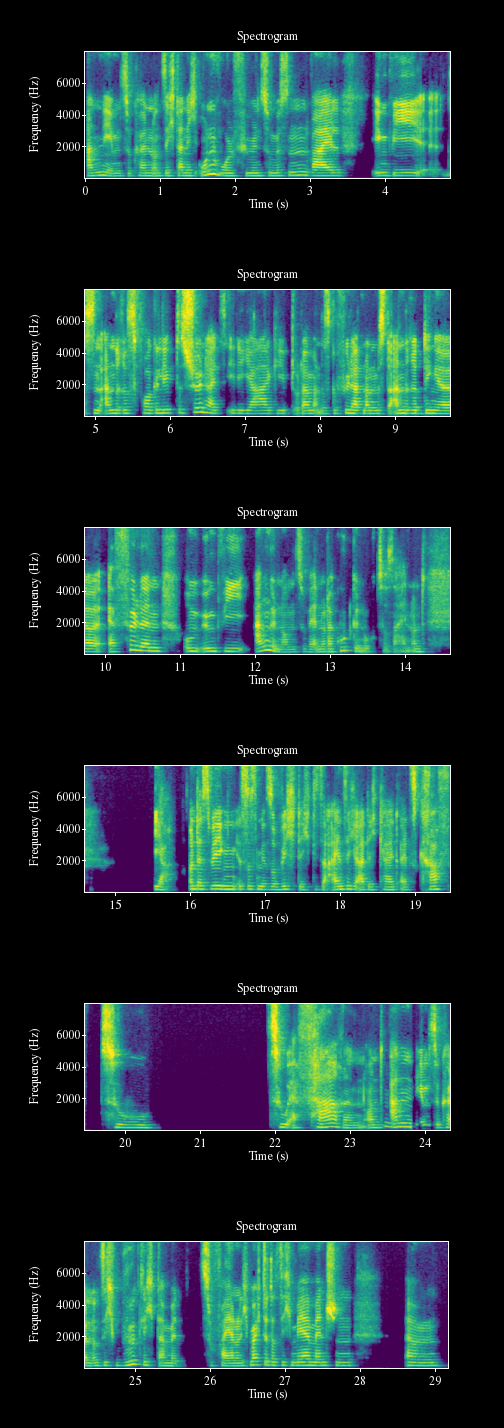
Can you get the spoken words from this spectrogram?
annehmen zu können und sich da nicht unwohl fühlen zu müssen, weil irgendwie es ein anderes vorgelebtes Schönheitsideal gibt oder man das Gefühl hat, man müsste andere Dinge erfüllen, um irgendwie angenommen zu werden oder gut genug zu sein. Und ja, und deswegen ist es mir so wichtig, diese Einzigartigkeit als Kraft zu zu erfahren und mhm. annehmen zu können und sich wirklich damit zu feiern. Und ich möchte, dass sich mehr Menschen ähm,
